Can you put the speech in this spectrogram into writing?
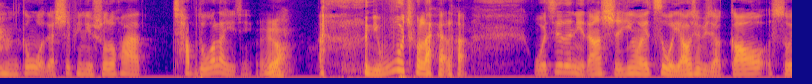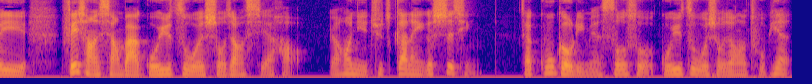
跟我在视频里说的话差不多了，已经。哎呀，你悟出来了。我记得你当时因为自我要求比较高，所以非常想把国语自我手账写好，然后你去干了一个事情，在 Google 里面搜索国语自我手账的图片，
